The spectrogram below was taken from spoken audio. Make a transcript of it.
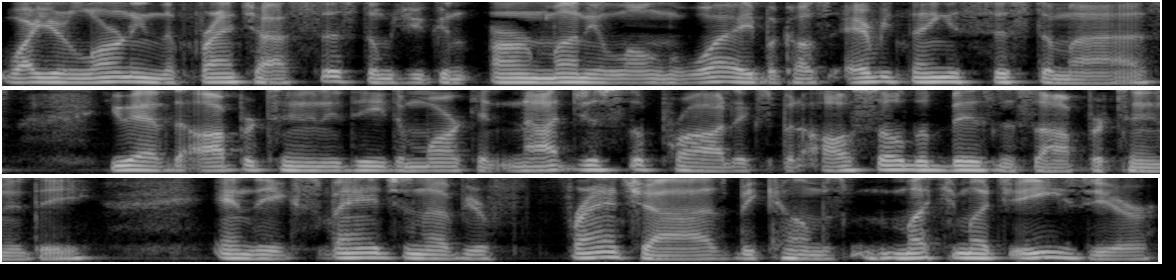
While you're learning the franchise systems, you can earn money along the way because everything is systemized. You have the opportunity to market not just the products, but also the business opportunity. And the expansion of your franchise becomes much, much easier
